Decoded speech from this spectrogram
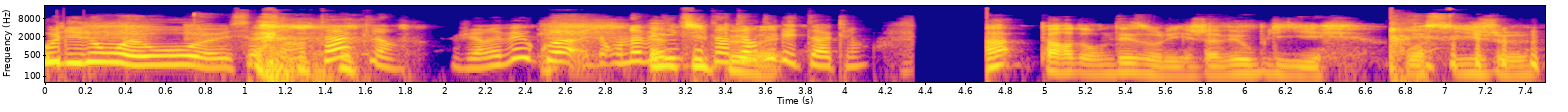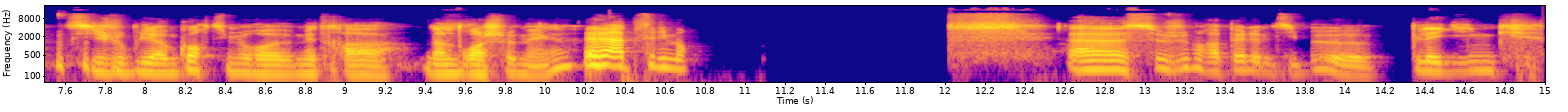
Oh, dis donc, oh, euh, ça c'est un tacle J'ai rêvé ou quoi? On avait dit que c'était interdit les tacles. Hein. Ah, pardon, désolé, j'avais oublié. Moi, si je si j'oublie encore, tu me remettras dans le droit chemin. Hein. absolument. Euh, ce jeu me rappelle un petit peu euh, Plague Inc.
